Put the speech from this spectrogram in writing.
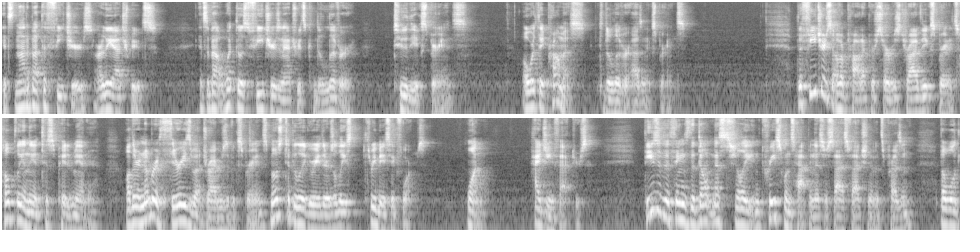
It's not about the features or the attributes, it's about what those features and attributes can deliver to the experience, or what they promise to deliver as an experience. The features of a product or service drive the experience, hopefully in the anticipated manner. While there are a number of theories about drivers of experience, most typically agree there's at least three basic forms. One, hygiene factors. These are the things that don't necessarily increase one's happiness or satisfaction if it's present, but will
